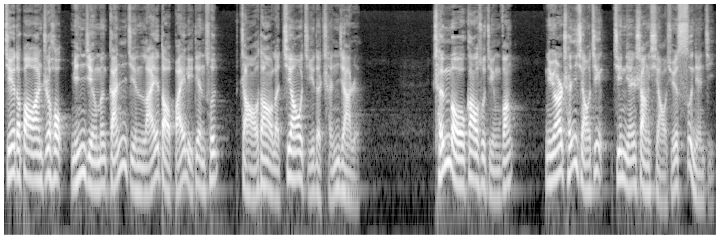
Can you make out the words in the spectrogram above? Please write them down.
接到报案之后，民警们赶紧来到百里店村，找到了焦急的陈家人。陈某告诉警方，女儿陈小静今年上小学四年级，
